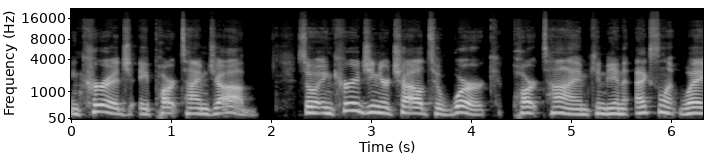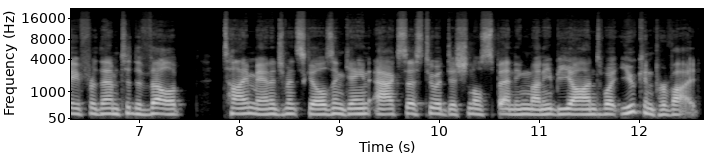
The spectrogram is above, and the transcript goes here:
encourage a part time job. So, encouraging your child to work part time can be an excellent way for them to develop time management skills and gain access to additional spending money beyond what you can provide.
